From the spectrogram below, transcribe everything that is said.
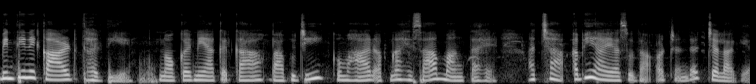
बिनती ने कार्ड धर दिए। नौकर ने आकर कहा, बाबूजी, कुम्हार अपना हिसाब माँगता है। अच्छा अभी आया सुधा और चंदर चला गया।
